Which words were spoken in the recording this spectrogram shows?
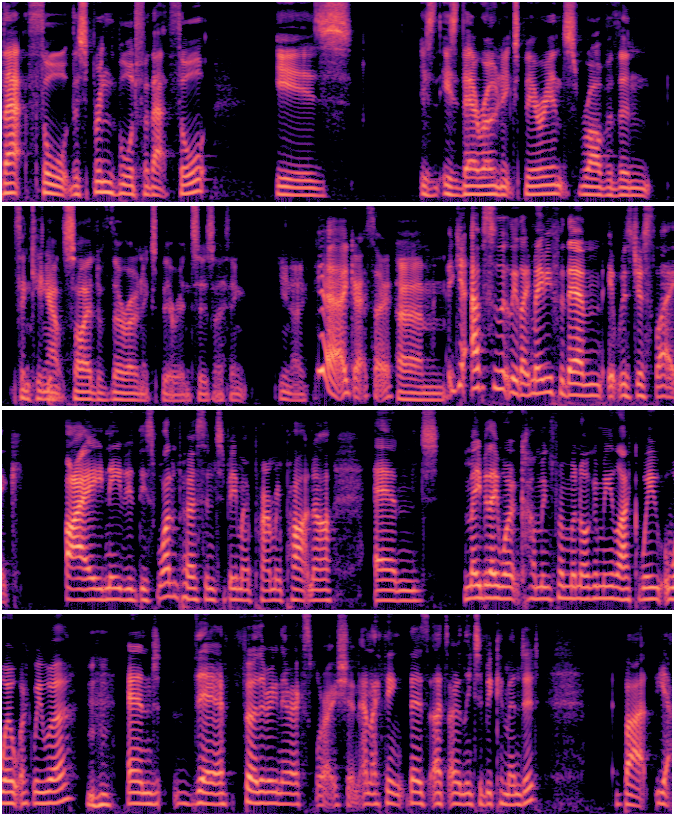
that thought, the springboard for that thought, is is is their own experience rather than thinking outside of their own experiences. I think you know. yeah, I guess so. Um, Yeah, absolutely. Like maybe for them, it was just like I needed this one person to be my primary partner, and maybe they weren't coming from monogamy like we were, like we were, Mm-hmm. and they're furthering their exploration. And I think there's that's only to be commended. But yeah,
